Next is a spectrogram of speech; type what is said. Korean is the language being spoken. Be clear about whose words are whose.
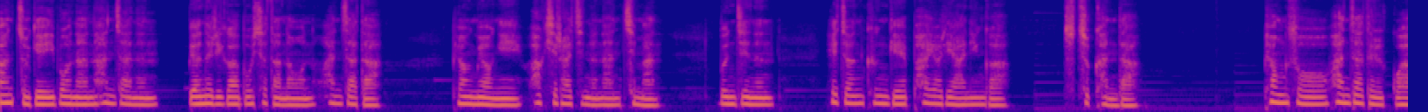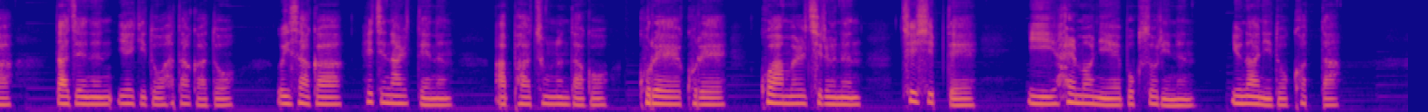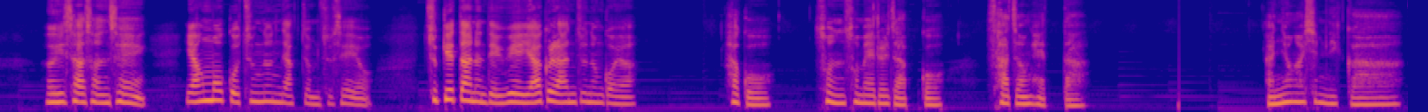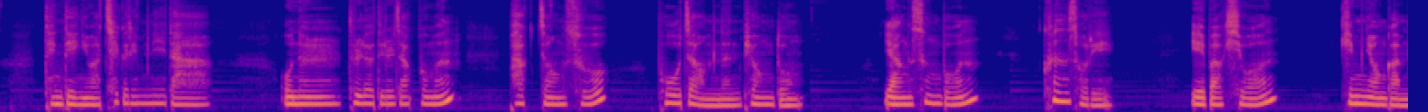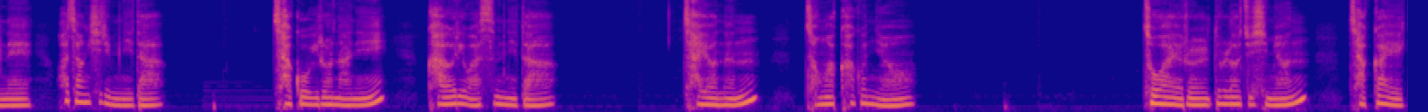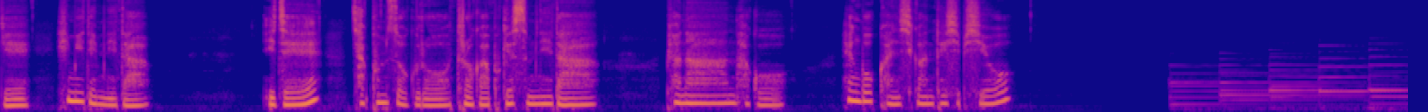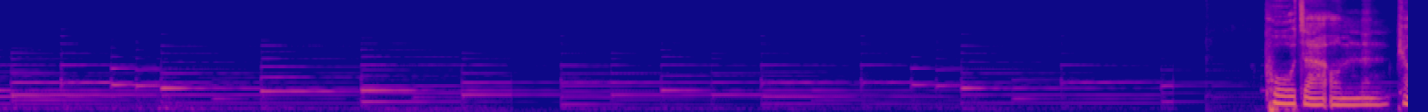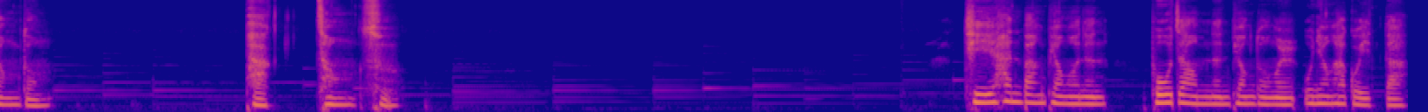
Speaker 1: 문간 쪽에 입원한 환자는 며느리가 모셔다 놓은 환자다. 병명이 확실하지는 않지만 문제는 해전 근계 파열이 아닌가 추측한다. 평소 환자들과 낮에는 얘기도 하다가도 의사가 해진할 때는 아파 죽는다고 고래고래 고함을 지르는 70대 이 할머니의 목소리는 유난히도 컸다. 의사 선생, 약 먹고 죽는 약 좀 주세요. 죽겠다는데 왜 약을 안 주는 거야? 하고 손 소매를 잡고 사정했다. 안녕하십니까. 댕댕이와 채글입니다. 오늘 들려드릴 작품은 박정수, 보호자 없는 병동, 양승본, 큰소리, 예박시원, 김영감네 화장실입니다. 자고 일어나니 가을이 왔습니다. 자연은 정확하군요. 좋아요를 눌러주시면 작가에게 힘이 됩니다. 이제 작품 속으로 들어가 보겠습니다. 편안하고 행복한 시간 되십시오. 보호자 없는 병동 박정수 뒤 한방병원은 보호자 없는 병동을 운영하고 있다.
